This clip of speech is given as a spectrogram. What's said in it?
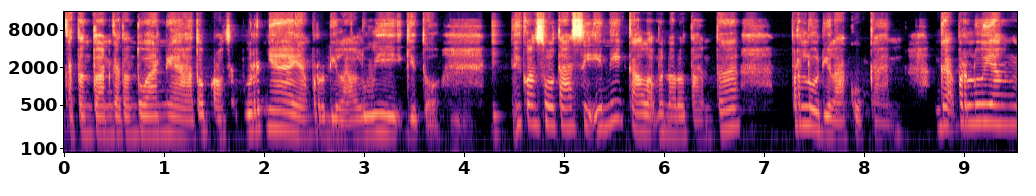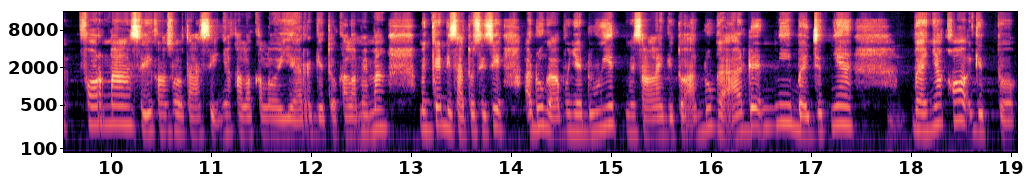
ketentuan-ketentuannya atau prosedurnya yang perlu dilalui gitu. Hmm. Jadi konsultasi ini kalau menurut tante perlu dilakukan. Nggak perlu yang formal sih konsultasinya kalau ke lawyer gitu. Kalau memang mungkin di satu sisi, aduh nggak punya duit misalnya gitu, aduh nggak ada nih budgetnya, Hmm. banyak kok gitu.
